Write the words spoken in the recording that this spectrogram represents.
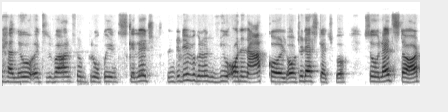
hello, it's Rivaan from Pro Paint Skillage, and today we're going to review on an app called Autodesk Sketchbook. So let's start.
